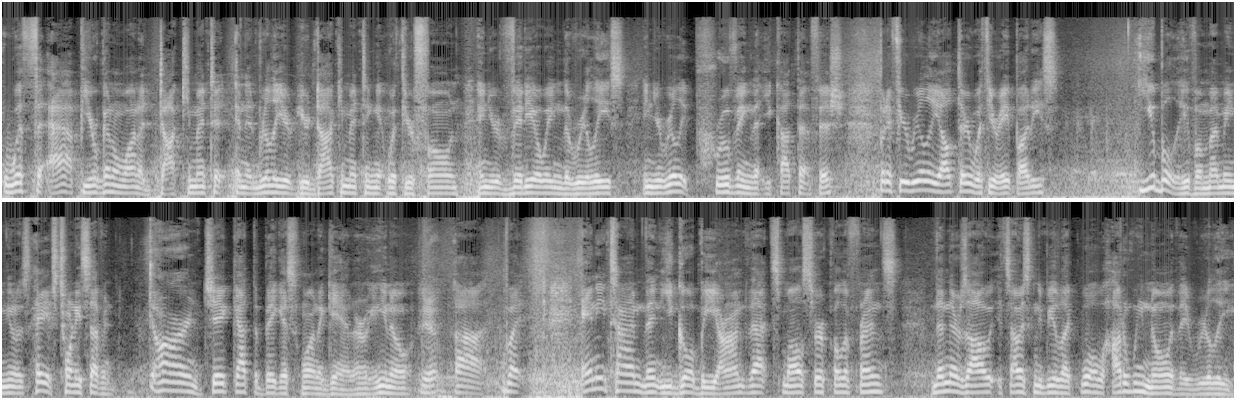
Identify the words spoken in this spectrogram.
with the app you're going to want to document it and then really you're, you're documenting it with your phone and you're videoing the release and you're really proving that you caught that fish. But if you're really out there with your eight buddies you believe them i mean you know it's, hey it's 27 darn jake got the biggest one again or you know. Yeah. uh, but anytime then you go beyond that small circle of friends then there's always it's always going to be like well how do we know they really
